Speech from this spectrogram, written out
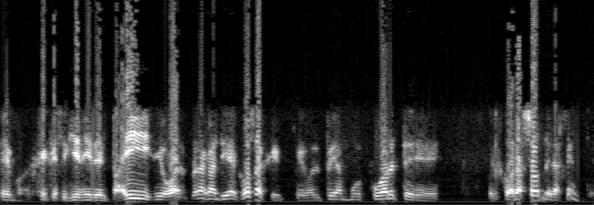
que, se quieren ir del país, digo, una cantidad de cosas que, que golpean muy fuerte el corazón de la gente.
